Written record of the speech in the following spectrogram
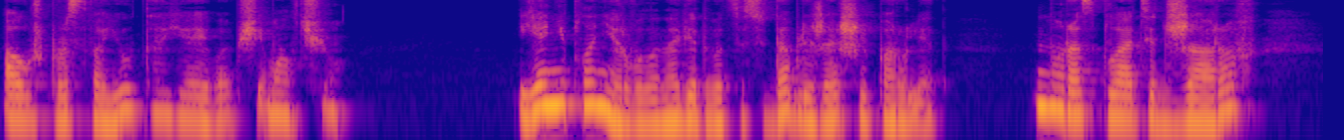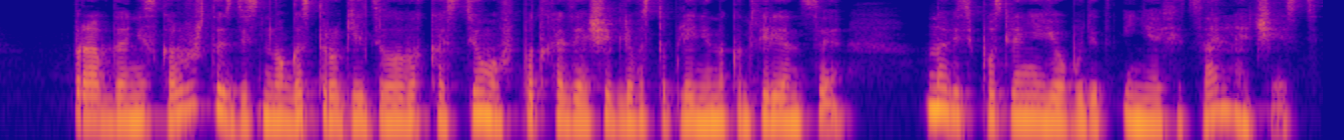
А уж про свою-то я и вообще молчу. Я не планировала наведываться сюда ближайшие пару лет. Но раз платит Жаров... Правда, не скажу, что здесь много строгих деловых костюмов, подходящих для выступления на конференции – но ведь после нее будет и неофициальная часть.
